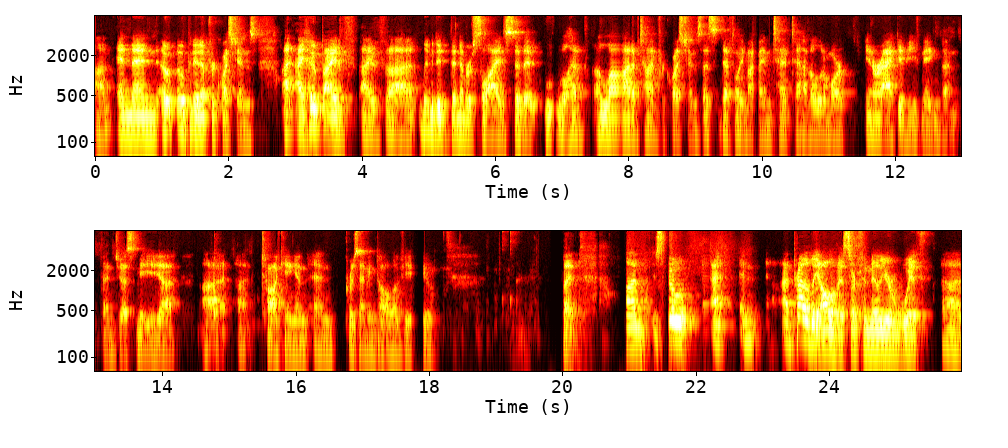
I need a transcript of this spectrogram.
um, and then open it up for questions. I, I hope I've, I've uh, limited the number of slides so that we'll have a lot of time for questions. That's definitely my intent to have a little more interactive evening than, than just me uh, uh, uh, talking and, and presenting to all of you. But um, so, uh, and uh, probably all of us are familiar with uh,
